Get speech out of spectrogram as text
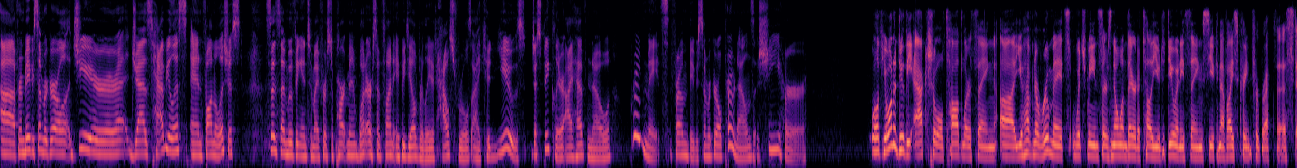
uh, from Baby Summer Girl, Jeer, Jazz Tabulous, and Faunalicious. Since I'm moving into my first apartment, what are some fun ABDL related house rules I could use? Just to be clear, I have no roommates. From Baby Summer Girl, pronouns she, her. Well, if you want to do the actual toddler thing, uh, you have no roommates, which means there's no one there to tell you to do anything, so you can have ice cream for breakfast.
